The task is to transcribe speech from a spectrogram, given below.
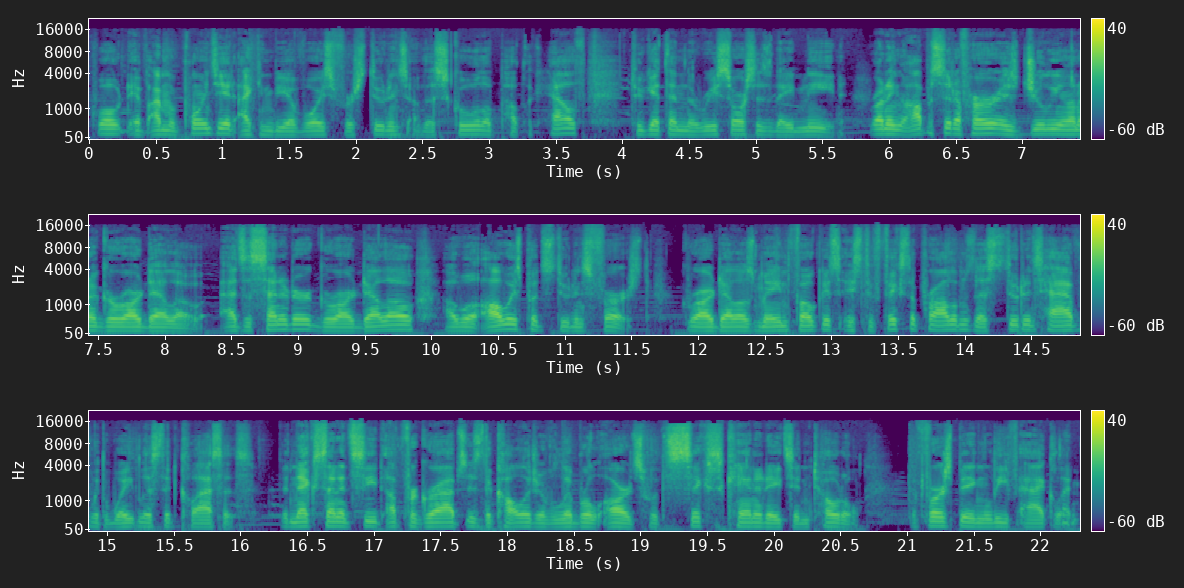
Quote, if I'm appointed, I can be a voice for students of the School of Public Health to get them the resources they need. Running opposite of her is Juliana Girardello. As a senator, Girardello uh, will always put students first. Girardello's main focus is to fix the problems that students have with waitlisted classes. The next Senate seat up for grabs is the College of Liberal Arts with six candidates in total, the first being Leif Acklin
